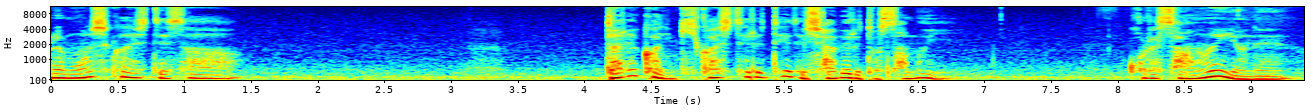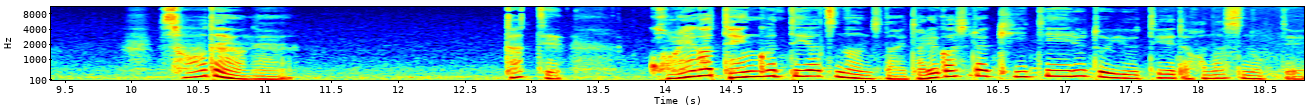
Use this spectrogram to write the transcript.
これもしかしてさ誰かに聞かしてる手で喋ると寒い？これ寒いよね。そうだよね。だってこれが天狗ってやつなんじゃない？誰かしら聞いているという体で話すのって。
